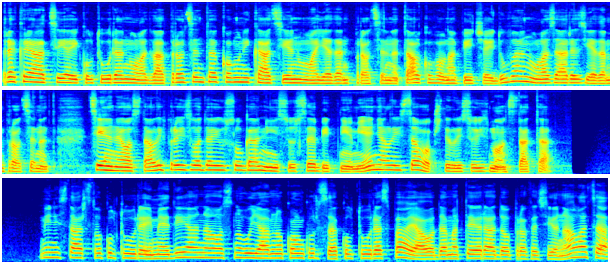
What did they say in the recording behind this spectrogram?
rekreacija i kultura 0,2%, komunikacije 0,1%, alkoholna pića i duva 0,1%. Cijene ostalih proizvoda i usluga nisu se bitnije mijenjali, saopštili su iz Monstata. Ministarstvo kulture i medija na osnovu javnog konkursa Kultura spaja od amatera do profesionalaca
